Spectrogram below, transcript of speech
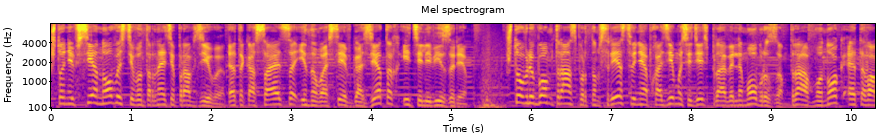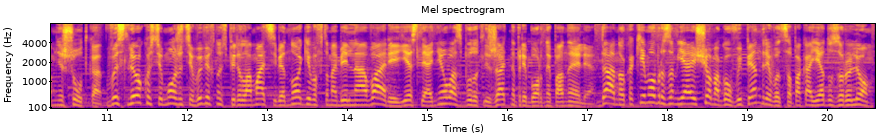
что не все новости в интернете правдивы. Это касается и новостей в газетах и телевизоре. Что в любом транспортном средстве необходимо сидеть правильным образом. Травма ног – это вам не шутка. Вы с легкостью можете вывихнуть, переломать себе ноги в автомобильной аварии, если они у вас будут лежать на приборной панели. Да, но каким образом я еще могу выпендриваться, пока еду за рулем?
